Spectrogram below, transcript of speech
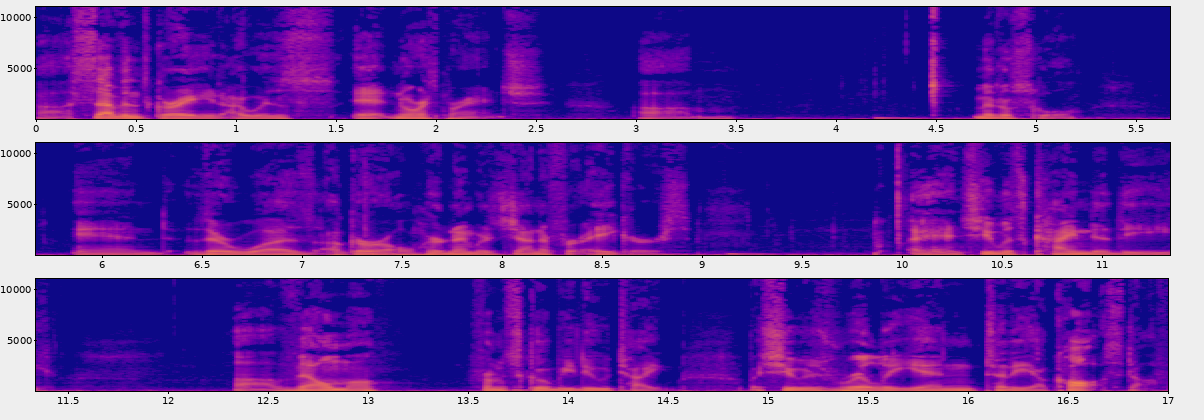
uh, seventh grade, I was at North Branch um, Middle School, and there was a girl. Her name was Jennifer Akers, and she was kind of the uh, Velma from Scooby Doo type, but she was really into the occult stuff.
